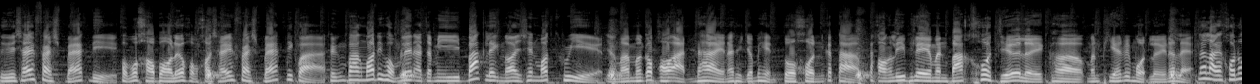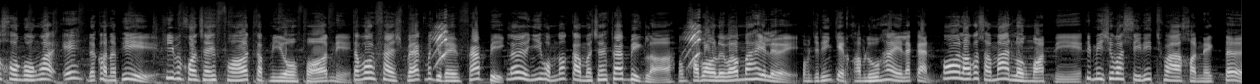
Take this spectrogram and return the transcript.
หรือใช้ flashback ดี ผมก็ขอบอกเลยว่าผมขอใช้ flashback ดีกว่า ถึงบางมอดที่ผมเล่นอาจจะมีบั๊กเล็กน้อยเช่นมอด create อย่างน้อยมันก็พออัดได้นะถึงจะไม่เห็นตัวคนก็ตามแต่ของรีเพลย์มันบั๊กโคตรเยอะเลยก็มันเพี้ยนไปหมดเลยนั่นแหละและหลายคนก็คงงงว่าเอ๊ะเดี๋ยวก่อนนะพี่พี่เป็นคนใช้ Force กับ Neo Force นี่แต่ว่า Flashback มันอยู่ใน Fabric แล้วอย่างนี้ผมต้องกลับมาใช้ Fabric เหรอผมขอบอกเลยว่าไม่เลย ผมจะทิ้งเก็บความรู้ให้แล้วกันเพราะเราก็สามารถลงมอดนี้ที่มีชื่อว่า Sinitra Connector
